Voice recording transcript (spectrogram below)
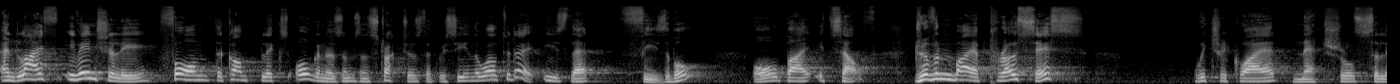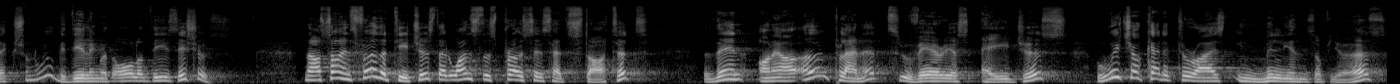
and life eventually formed the complex organisms and structures that we see in the world today? Is that feasible all by itself, driven by a process? which required natural selection. We'll be dealing with all of these issues. Now, science further teaches that once this process had started, then on our own planet, through various ages, which are characterized in millions of years,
